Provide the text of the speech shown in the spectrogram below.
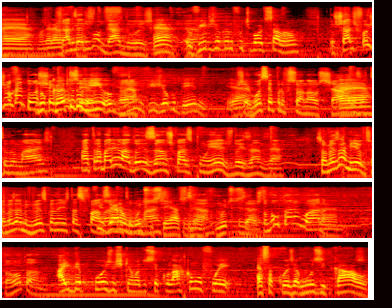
É, uma galera. O Charles é advogado hoje. É, eu vi ele jogando futebol de salão. O Charles foi jogador, Do chegou canto do. Rio, eu vi, É. vi jogo dele. É. Chegou a ser profissional, o Charles É. e tudo mais. Mas trabalhei lá dois anos quase com eles, dois anos, é. São meus amigos, são meus amigos. De vez em quando a gente tá se falando. Fizeram e muito mais. sucesso, né? Fizeram, Muito fizeram. sucesso. Estou voltando agora. É. Estou voltando. Aí depois do esquema do secular, como foi essa coisa musical,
